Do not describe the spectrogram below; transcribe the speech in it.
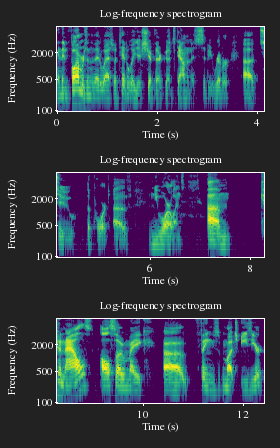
And then farmers in the Midwest would typically just ship their goods down the Mississippi River uh, to the port of New Orleans. Um, canals also make uh, things much easier.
